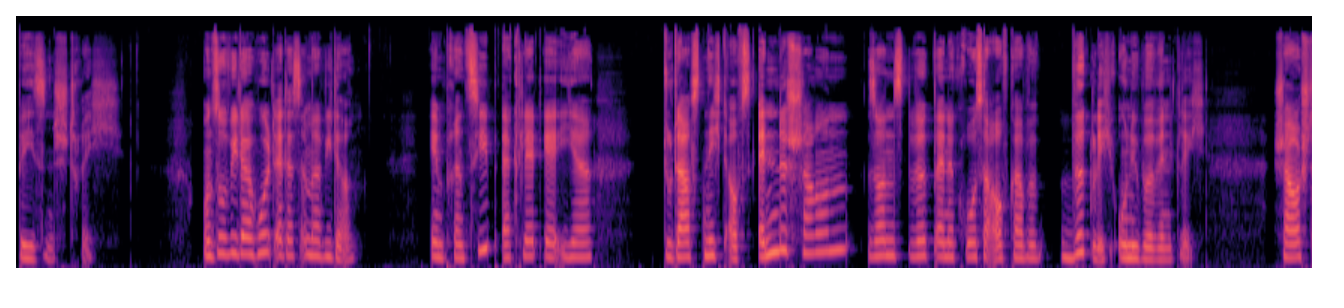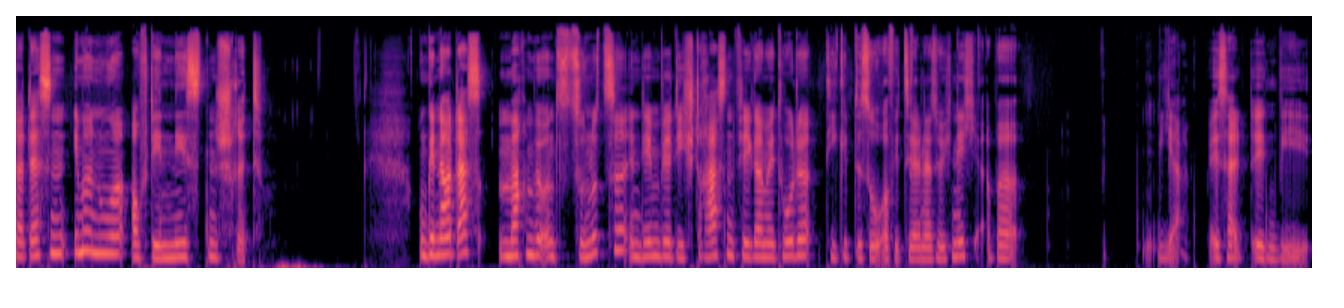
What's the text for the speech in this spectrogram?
Besenstrich. Und so wiederholt er das immer wieder. Im Prinzip erklärt er ihr, du darfst nicht aufs Ende schauen, sonst wirkt eine große Aufgabe wirklich unüberwindlich. Schau stattdessen immer nur auf den nächsten Schritt. Und genau das machen wir uns zunutze, indem wir die Straßenfeger-Methode, die gibt es so offiziell natürlich nicht, aber ja, ist halt irgendwie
